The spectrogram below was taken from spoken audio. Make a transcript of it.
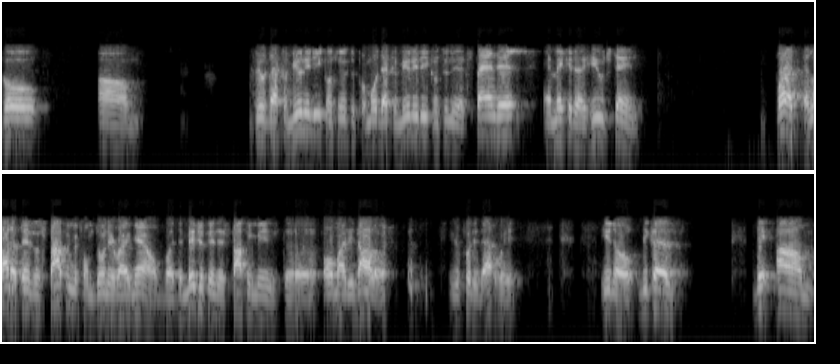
go um, build that community, continue to promote that community, continue to expand it, and make it a huge thing. But a lot of things are stopping me from doing it right now. But the major thing that's stopping me is the almighty dollar, you put it that way. You know, because they um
